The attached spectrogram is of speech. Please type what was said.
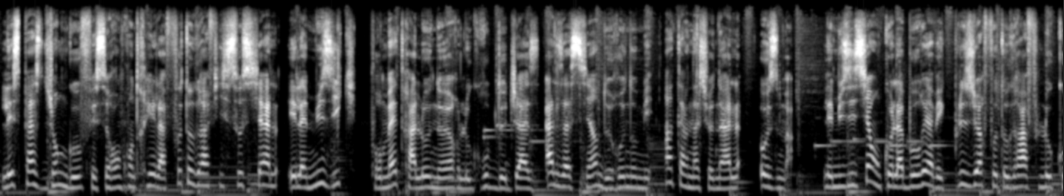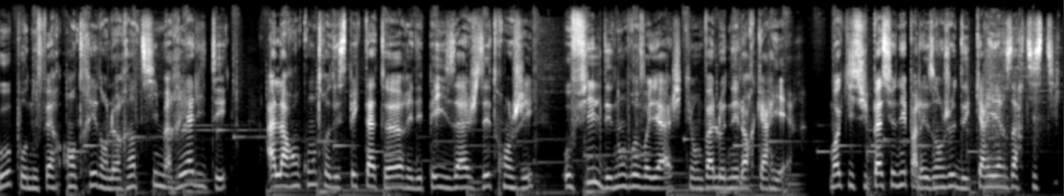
l'espace Django fait se rencontrer la photographie sociale et la musique pour mettre à l'honneur le groupe de jazz alsacien de renommée internationale Ozma. Les musiciens ont collaboré avec plusieurs photographes locaux pour nous faire entrer dans leur intime réalité, à la rencontre des spectateurs et des paysages étrangers au fil des nombreux voyages qui ont vallonné leur carrière. Moi qui suis passionnée par les enjeux des carrières artistiques,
